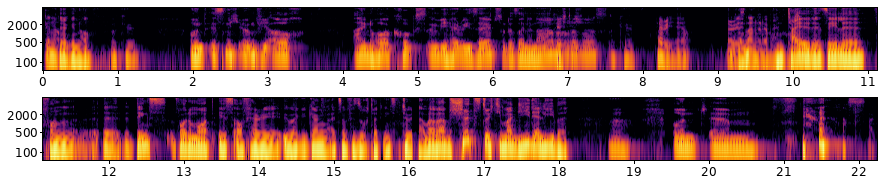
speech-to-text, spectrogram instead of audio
Genau. Ja, genau. Okay. Und ist nicht irgendwie auch ein Horcrux irgendwie Harry selbst oder seine Narbe Richtig. oder sowas? Okay. Harry, ja. Harry ist Ein, einer der ein Teil der Seele von äh, Dings Voldemort ist auf Harry übergegangen, als er versucht hat, ihn zu töten. Aber er war beschützt durch die Magie der Liebe. Ah. Und, ähm, fuck.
